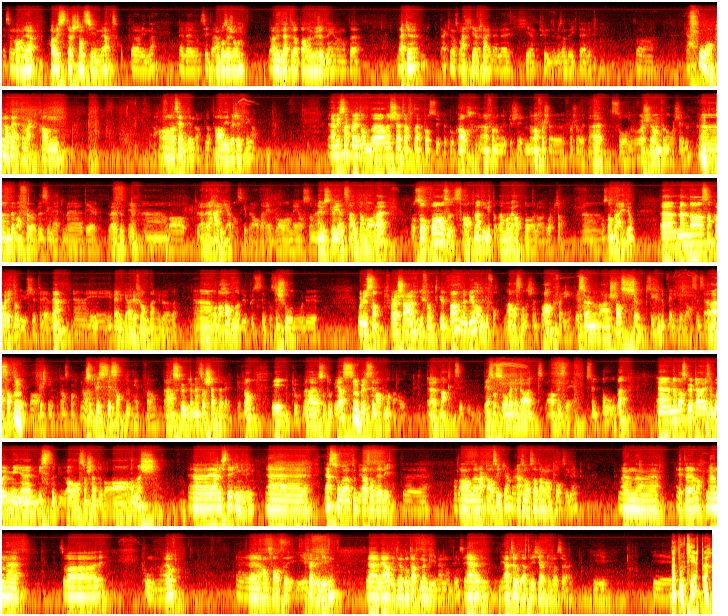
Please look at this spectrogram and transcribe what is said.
scenarioer har vi størst sannsynlighet for å vinne, eller sitte i den posisjonen, det er litt lettere å ta den beslutningen enn at det, det, er ikke, det er ikke noe som er helt feil eller helt 100 riktig heller. Så jeg håper at jeg etter hvert kan ha selvtillit nok til å ta de beslutningene. Eh, Vi snakka litt om det, Anders. Jeg traff deg på superpokal eh, for noen uker siden. Det var for så, for så vidt der jeg så deg for første gang for noen år siden. Mm. Det var før du signerte med Dare Development Team. Og da tror jeg dere herja ganske bra der. Edvald var med også. Men jeg husker jo Jens Haugland var der og så på, og så sa han til meg at de gutta der må vi ha på laget vårt. Så. Og sånn blei det jo. Men da snakka vi litt om U23-VM i, Belgia eller i Flandern i Løve. Og da havna du plutselig i en posisjon hvor du hvor du satt for deg sjøl i frontgruppa, men du hadde ikke fått med deg hva som hadde skjedd bak. For egentlig Søren Wernskjold syklet opp veldig bra, syns jeg. der, Satt helt bakerst inn på transporten, og så plutselig satt han helt foran der han skulle, men så skjedde veldig i front. De tok med deg også, Tobias. Plutselig var på en måte alt ødelagt. Det som så veldig bra ut, var plutselig snudd på hodet. Eh, Men da spurte jeg deg liksom, hvor mye visste du av hva som skjedde da, Anders? Jeg, jeg visste ingenting. Jeg, jeg så jo at Tobias hadde litt eh, At han hadde vært av sykkelen, men jeg så også at han var på sykkelen. Men uh, etter det, da. Men uh, så det punga jo uh, Hans Falco i følgebilen. Så jeg, jeg hadde ikke noe kontakt med bilen eller noen ting. Så jeg, jeg trodde at vi kjørte for Søren i, i De punkterte?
